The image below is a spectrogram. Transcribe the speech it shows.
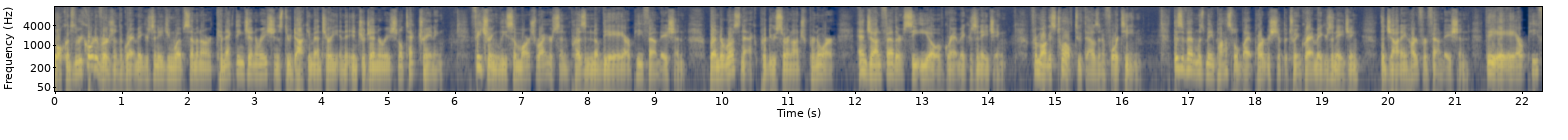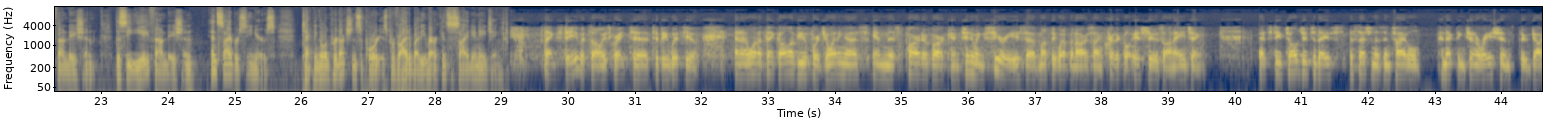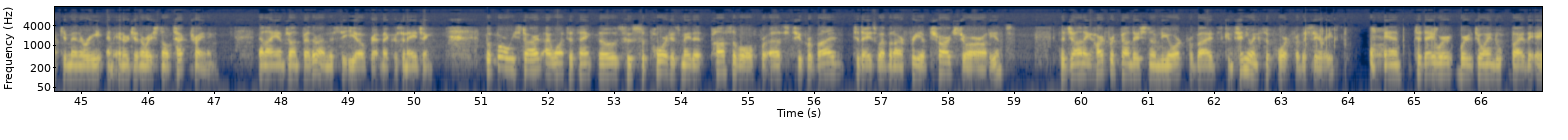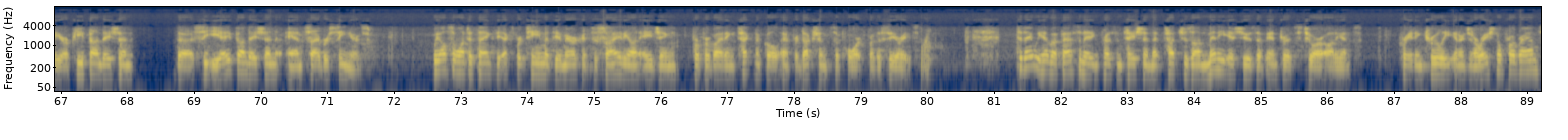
Welcome to the recorded version of the Grantmakers in Aging web seminar, Connecting Generations Through Documentary and Intergenerational Tech Training, featuring Lisa Marsh Ryerson, president of the AARP Foundation, Brenda Rusnak, producer and entrepreneur, and John Feather, CEO of Grantmakers in Aging, from August 12, 2014. This event was made possible by a partnership between Grantmakers in Aging, the John A. Hartford Foundation, the AARP Foundation, the CEA Foundation, and Cyber Seniors. Technical and production support is provided by the American Society on Aging. Thanks, Steve. It's always great to, to be with you. And I want to thank all of you for joining us in this part of our continuing series of monthly webinars on critical issues on aging. As Steve told you, today's session is entitled Connecting Generations Through Documentary and Intergenerational Tech Training. And I am John Feather. I'm the CEO of Grantmakers in Aging. Before we start, I want to thank those whose support has made it possible for us to provide today's webinar free of charge to our audience. The John A. Hartford Foundation of New York provides continuing support for the series. And today we're, we're joined by the AARP Foundation, the CEA Foundation, and Cyber Seniors. We also want to thank the expert team at the American Society on Aging for providing technical and production support for the series. Today we have a fascinating presentation that touches on many issues of interest to our audience, creating truly intergenerational programs,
